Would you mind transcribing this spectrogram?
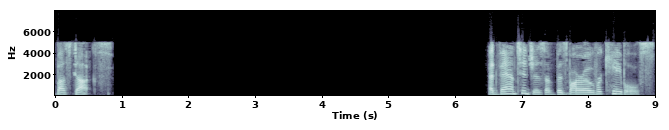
Bus ducts Advantages of busbar over cables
